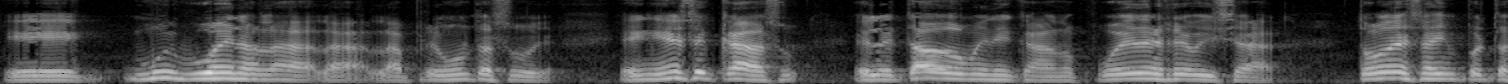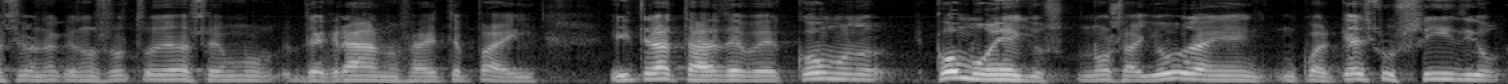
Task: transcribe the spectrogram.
Eh, muy buena la, la, la pregunta suya. En ese caso, el Estado Dominicano puede revisar todas esas importaciones que nosotros ya hacemos de granos a este país y tratar de ver cómo, cómo ellos nos ayudan en cualquier subsidio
